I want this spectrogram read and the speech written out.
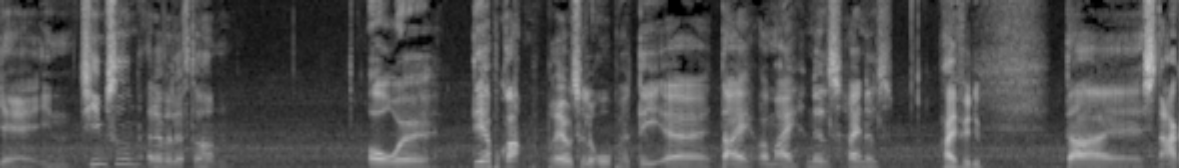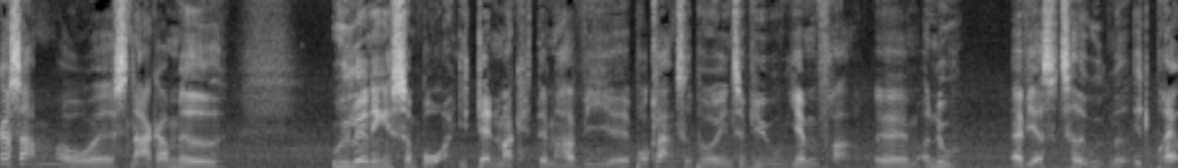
ja, en time siden, er det vel efterhånden. Og øh, det her program, Breve til Europa, det er dig og mig, Niels. Hej Niels. Hej Philip. Der øh, snakker sammen og øh, snakker med udlændinge, som bor i Danmark. Dem har vi øh, brugt lang tid på at interviewe hjemmefra. Øh, og nu er vi altså taget ud med et brev,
